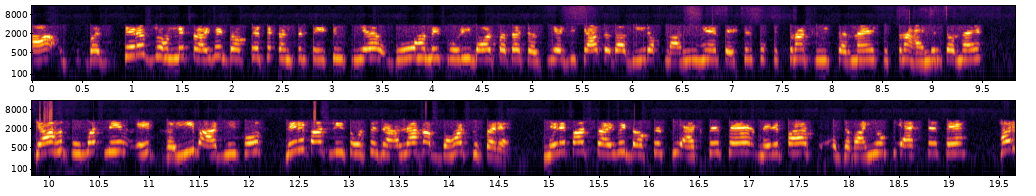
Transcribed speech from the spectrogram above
सिर्फ़ जो हमने प्राइवेट डॉक्टर से कंसल्टेशन किया है वो हमें थोड़ी बहुत पता चलती है कि क्या तदाबीर अपनानी है पेशेंट को किस तरह ट्रीट करना है किस तरह हैंडल करना है। क्या हुकूमत ने एक गरीब आदमी को मेरे पास रिसोर्सेज है अल्लाह का बहुत शुक्र है। मेरे पास प्राइवेट डॉक्टर्स की एक्सेस है मेरे पास दवाइयों की एक्सेस है हर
